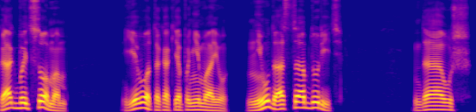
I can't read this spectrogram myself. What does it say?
«Как быть сомом? Его-то, как я понимаю, не удастся обдурить». «Да уж,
